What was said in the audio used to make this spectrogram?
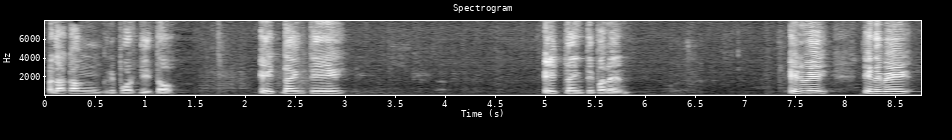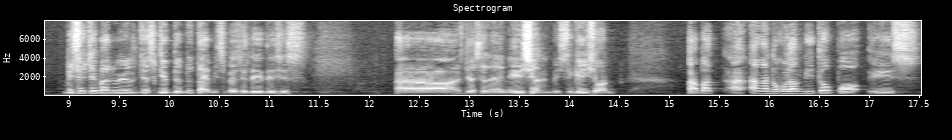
wala kang report dito. 890, 890 pa rin. Anyway, anyway, Mr. Chairman, we will just give them the time, especially this is uh, just an initial investigation. Ah, but ah, ang ano ko lang dito po is,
